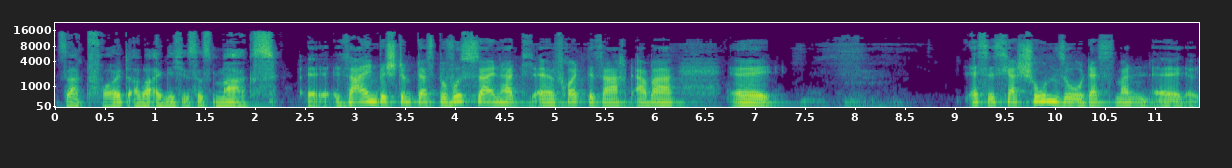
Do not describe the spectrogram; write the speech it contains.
sagt Freud, aber eigentlich ist es Marx. Äh, Sein bestimmt das Bewusstsein, hat äh, Freud gesagt, aber äh, es ist ja schon so, dass man äh,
